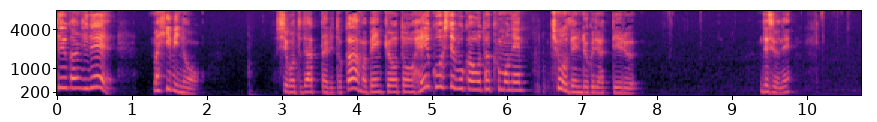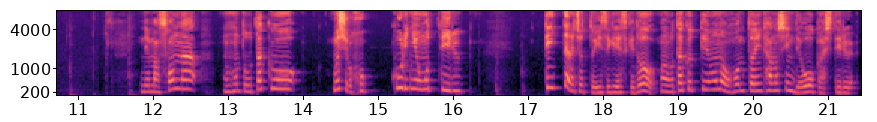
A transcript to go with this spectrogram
という感じで、まあ日々の仕事であったりとか、まあ勉強と並行して僕はオタクもね、超全力でやっている。ですよね。で、まあそんな、もうほんとオタクをむしろほっこりに思っているって言ったらちょっと言い過ぎですけど、まあオタクっていうものを本当に楽しんで謳歌してる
